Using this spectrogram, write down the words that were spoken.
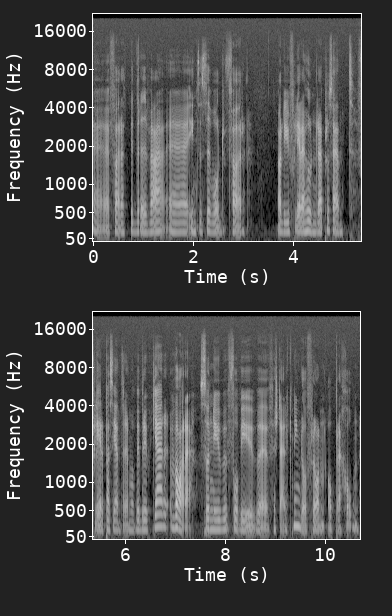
eh, för att bedriva eh, intensivvård för ja, det är ju flera hundra procent fler patienter än vad vi brukar vara. Så mm. nu får vi ju eh, förstärkning då från operation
